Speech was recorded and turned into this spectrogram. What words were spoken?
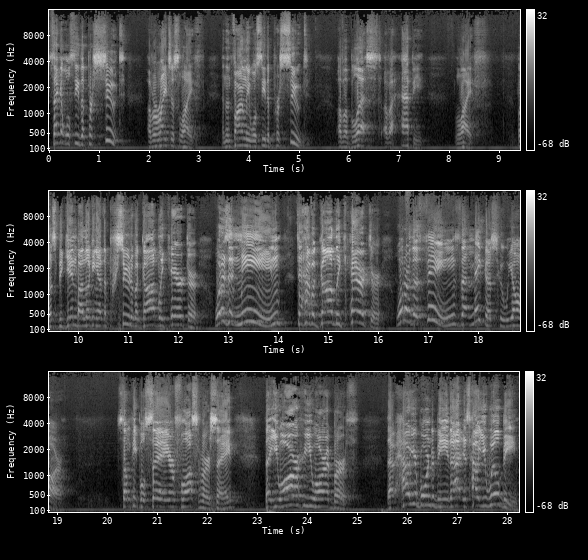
Second, we'll see the pursuit of a righteous life. And then finally, we'll see the pursuit of a blessed, of a happy life. Let's begin by looking at the pursuit of a godly character. What does it mean to have a godly character? What are the things that make us who we are? Some people say, or philosophers say, that you are who you are at birth. That how you're born to be, that is how you will be.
